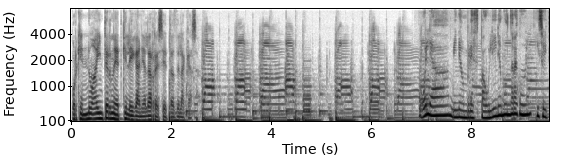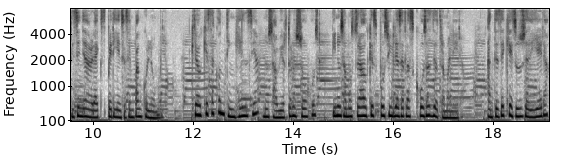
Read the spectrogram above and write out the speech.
porque no hay internet que le gane a las recetas de la casa. Hola, mi nombre es Paulina Mondragón y soy diseñadora de experiencias en Bancolombia. Creo que esta contingencia nos ha abierto los ojos y nos ha mostrado que es posible hacer las cosas de otra manera. Antes de que eso sucediera,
